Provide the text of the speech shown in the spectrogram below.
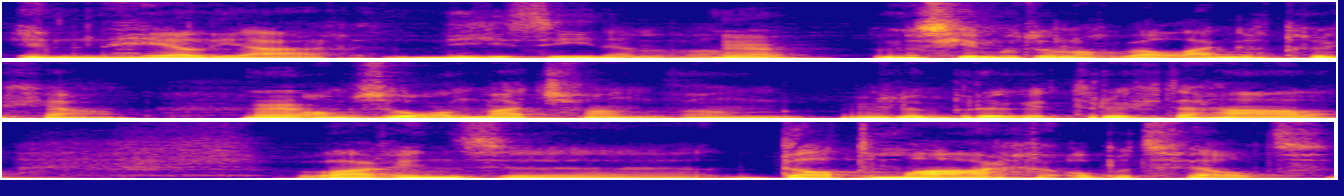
in een heel jaar niet gezien hebben. Van. Ja. Misschien moeten we nog wel langer teruggaan. Ja. Om zo'n match van, van Club Brugge terug te halen. Waarin ze dat maar op het veld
